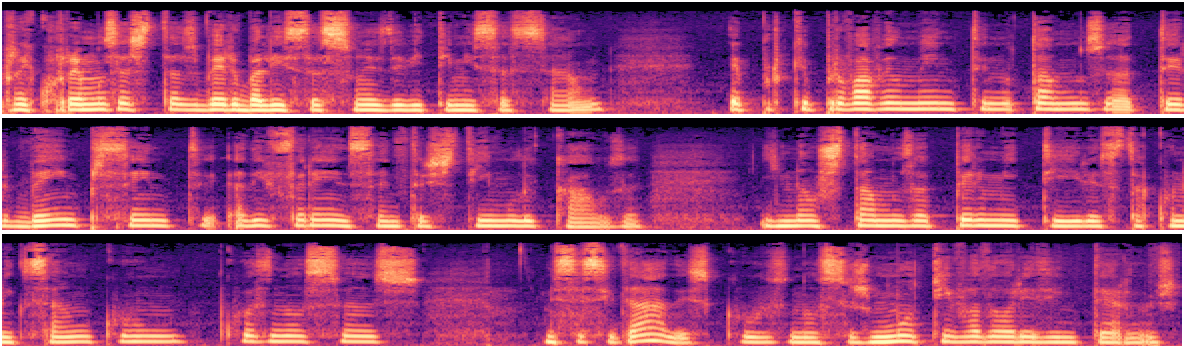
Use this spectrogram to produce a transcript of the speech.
recorremos a estas verbalizações de vitimização é porque provavelmente não estamos a ter bem presente a diferença entre estímulo e causa e não estamos a permitir esta conexão com, com as nossas necessidades, com os nossos motivadores internos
